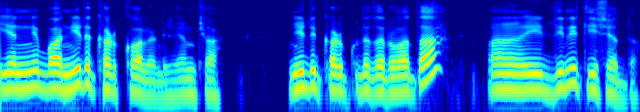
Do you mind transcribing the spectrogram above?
ఇవన్నీ బాగా నీట్గా కడుక్కోవాలండి ఎంత నీట్గా కడుక్కున్న తర్వాత దీన్ని తీసేద్దాం.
